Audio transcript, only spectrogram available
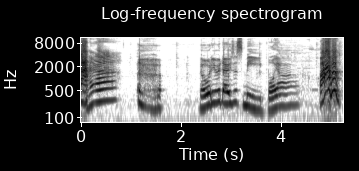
no one even knows it's me, boy. Ah!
